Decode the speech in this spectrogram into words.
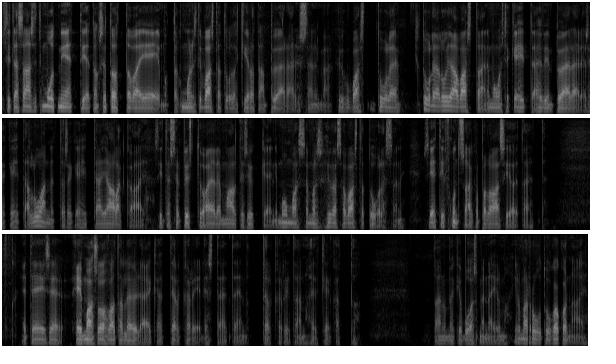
sitä saa sitten muut miettiä, että onko se totta vai ei, mutta kun monesti vastatuulta kirjoitetaan pyöräilyssä, niin mä, kun vasta, tuulee, tuulee lujaa vastaan, niin mun mielestä se kehittää hyvin pyöräilyä, se kehittää luonnetta, se kehittää jalkaa, ja sitten jos se pystyy ajelemaan maltisykkeen, niin muun muassa semmoisessa hyvässä vastatuulessa, niin se ehtii funtsaa aika paljon asioita, että, että ei, se, ei mä sohvalta löydä eikä telkkari edestä, että en telkkari tainnut hetken katsoa. Tainnut melkein vuosi mennä ilman, ilman ruutua kokonaan. Ja,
